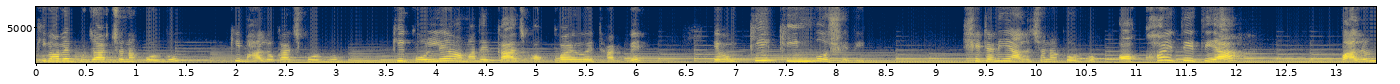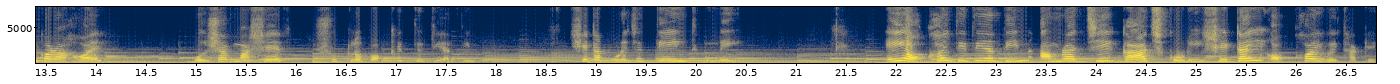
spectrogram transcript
কীভাবে পূজা অর্চনা করব, কি ভালো কাজ করব, কি করলে আমাদের কাজ অক্ষয় হয়ে থাকবে এবং কি কিনবো সেদিন, সেটা নিয়ে আলোচনা করব। অক্ষয় তৃতীয়া পালন করা হয় বৈশাখ মাসের শুক্লপক্ষের তৃতীয়ার দিন। সেটা পড়েছে টেন্থ মে। এই অক্ষয় তৃতীয়ার দিন আমরা যে কাজ করি সেটাই অক্ষয় হয়ে থাকে।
